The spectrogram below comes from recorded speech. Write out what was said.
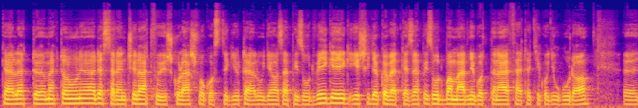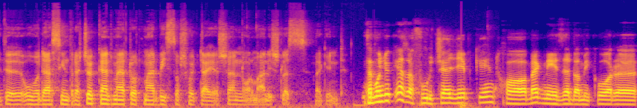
kellett megtanulnia, de szerencsére hát főiskolás fokoztig jut el ugye az epizód végéig, és így a következő epizódban már nyugodtan elfelejthetjük, hogy Uhura óvodás szintre csökkent, mert ott már biztos, hogy teljesen normális lesz megint. De mondjuk ez a furcsa egyébként, ha megnézed, amikor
